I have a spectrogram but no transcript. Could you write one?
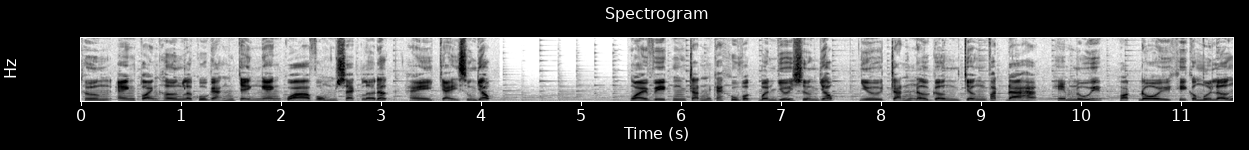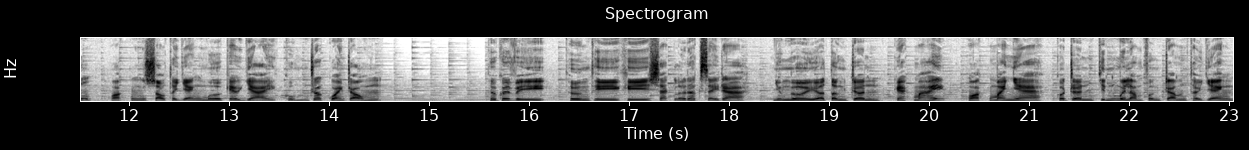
thường an toàn hơn là cố gắng chạy ngang qua vùng sạt lở đất hay chạy xuống dốc. Ngoài việc tránh các khu vực bên dưới sườn dốc như tránh ở gần chân vách đá, hẻm núi hoặc đồi khi có mưa lớn hoặc sau thời gian mưa kéo dài cũng rất quan trọng. Thưa quý vị, thường thì khi sạt lở đất xảy ra, những người ở tầng trên, gác mái hoặc mái nhà có trên 95% thời gian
